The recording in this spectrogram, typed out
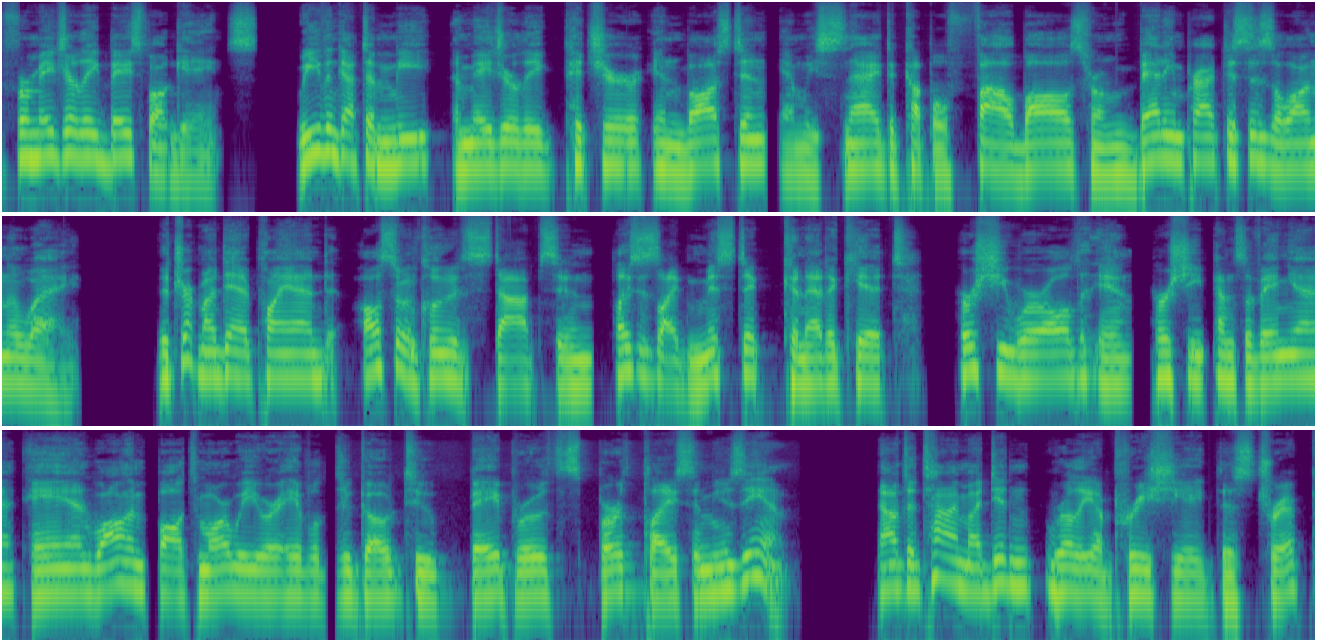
for Major League Baseball games. We even got to meet a major league pitcher in Boston and we snagged a couple foul balls from batting practices along the way. The trip my dad planned also included stops in places like Mystic, Connecticut, Hershey World in Hershey, Pennsylvania. And while in Baltimore, we were able to go to Babe Ruth's birthplace and museum. Now, at the time, I didn't really appreciate this trip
